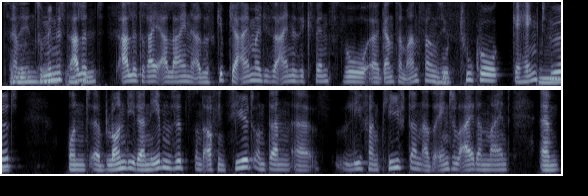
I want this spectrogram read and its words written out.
zu Ähm, zumindest alle- Bild. alle drei alleine. Also es gibt ja einmal diese eine Sequenz, wo äh, ganz am Anfang, Sie wo Tuko gehängt Mhm. wird und äh, Blondie daneben sitzt und auf ihn zielt und dann äh, Lee Van dann, also Angel Eye dann meint, ähm,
